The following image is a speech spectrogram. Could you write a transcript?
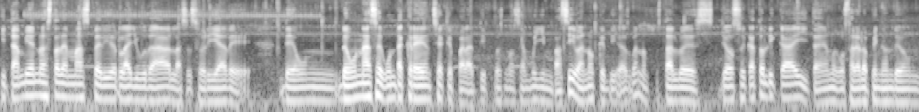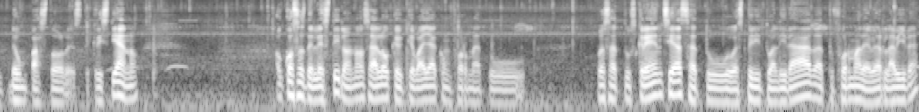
Y también no está de más pedir la ayuda, la asesoría de, de, un, de una segunda creencia que para ti pues no sea muy invasiva, ¿no? Que digas, bueno, pues tal vez yo soy católica y también me gustaría la opinión de un, de un pastor este, cristiano. O cosas del estilo, ¿no? O sea, algo que, que vaya conforme a tu, pues a tus creencias, a tu espiritualidad, a tu forma de ver la vida,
